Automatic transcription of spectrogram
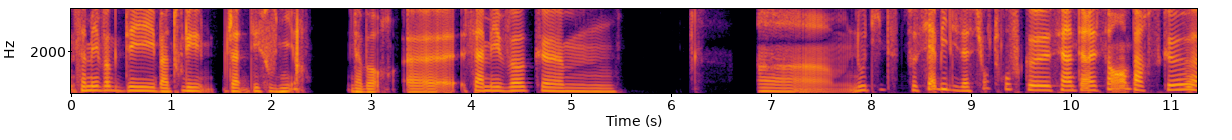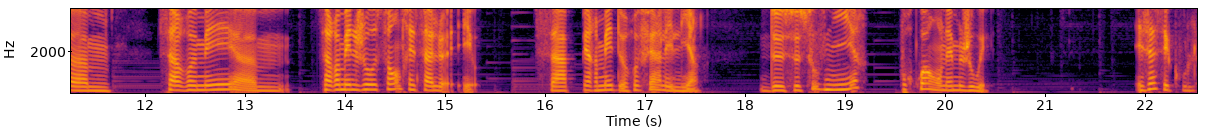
ça m'évoque des, ben, tous les, des souvenirs. D'abord, Euh, ça m'évoque un outil de sociabilisation. Je trouve que c'est intéressant parce que euh, ça remet, euh, ça remet le jeu au centre et ça, ça permet de refaire les liens, de se souvenir pourquoi on aime jouer. Et ça, c'est cool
